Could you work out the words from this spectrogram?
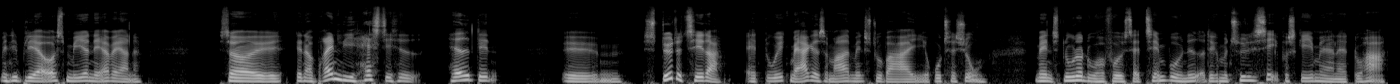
men de bliver også mere nærværende. Så øh, den oprindelige hastighed havde den øh, støtte til dig, at du ikke mærkede så meget, mens du var i rotation. Mens nu, når du har fået sat tempoet ned, og det kan man tydeligt se på skemaerne, at du har,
